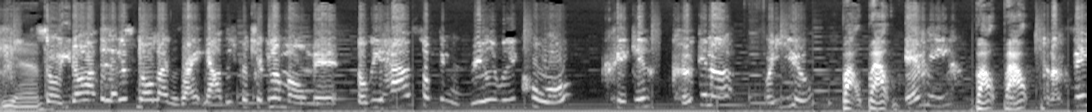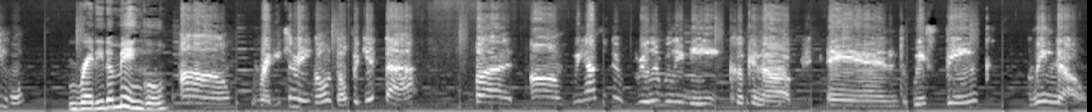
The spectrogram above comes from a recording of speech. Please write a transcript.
yeah. So you don't have to let us know like right now, this particular moment. But we have something really, really cool cooking, cooking up for you. Bout, bout. And me. Bout, bout. Cause I'm single. Ready to mingle. Um, ready to mingle. Don't forget that. But um, we have something really, really neat cooking up, and we think we know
